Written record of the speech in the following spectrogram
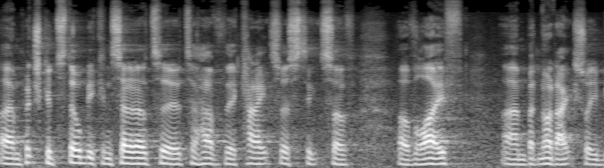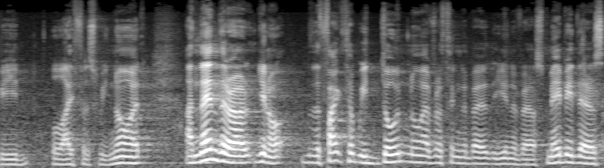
um, which could still be considered to, to have the characteristics of, of life, um, but not actually be life as we know it. And then there are, you know, the fact that we don't know everything about the universe. Maybe there's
